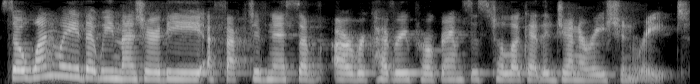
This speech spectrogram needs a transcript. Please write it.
So one way that we measure the effectiveness of our recovery programs is to look at the generation rate.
